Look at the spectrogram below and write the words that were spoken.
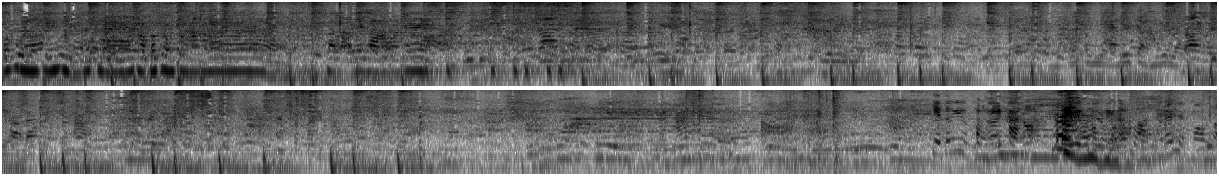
พระคุณเจ๊หนุ่นะคะ ขอบพระคุณค่ะสละเวลามาให้นั่งเลยค่ะแล้วอะเกต้องอยู่ฝั่งนี้ค่ะได้เห็นมองไซ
